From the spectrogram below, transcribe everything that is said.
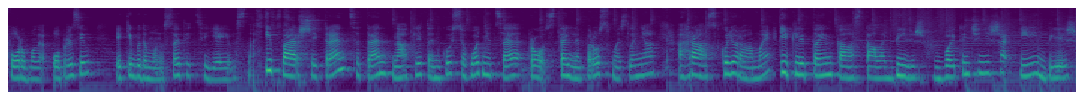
формули образів які будемо носити цієї весни. І перший тренд це тренд на клітинку. Сьогодні це про стильне переосмислення, гра з кольорами, і клітинка стала більш витонченіша і більш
